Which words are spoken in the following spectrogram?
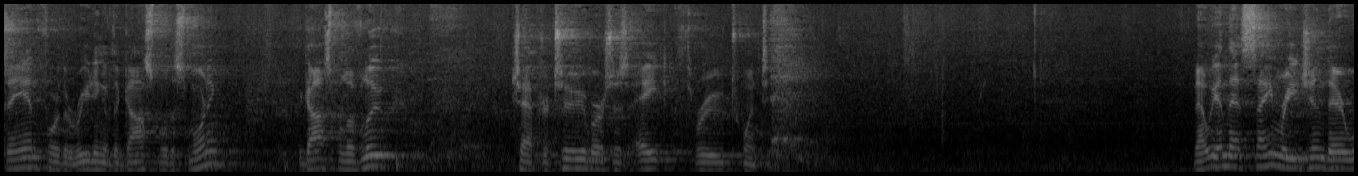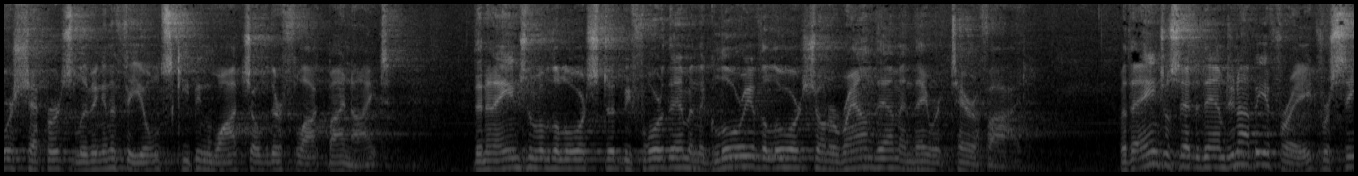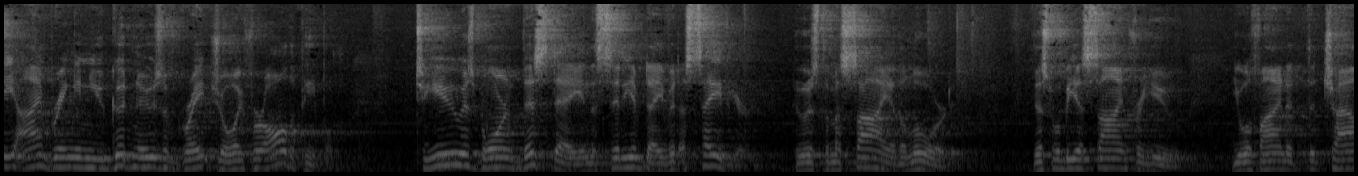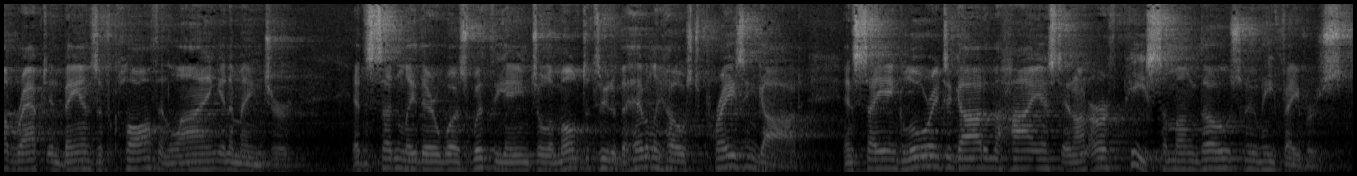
Stand for the reading of the gospel this morning. The Gospel of Luke, chapter 2, verses 8 through 20. Now, in that same region, there were shepherds living in the fields, keeping watch over their flock by night. Then an angel of the Lord stood before them, and the glory of the Lord shone around them, and they were terrified. But the angel said to them, Do not be afraid, for see, I am bringing you good news of great joy for all the people. To you is born this day in the city of David a Savior, who is the Messiah, the Lord. This will be a sign for you. You will find the child wrapped in bands of cloth and lying in a manger. And suddenly there was with the angel a multitude of the heavenly host praising God and saying, Glory to God in the highest, and on earth peace among those whom he favors.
